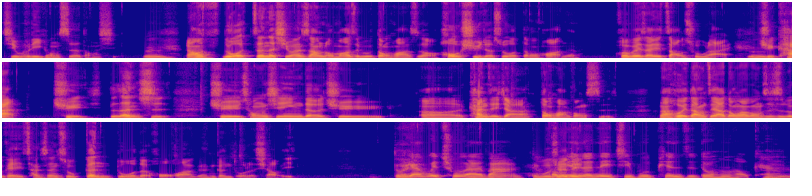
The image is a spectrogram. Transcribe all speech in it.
吉卜力公司的东西。嗯，然后如果真的喜欢上龙猫这部动画之后，后续的所有动画呢，会不会再去找出来、嗯、去看、去认识、去重新的去呃看这家动画公司？那会让这家动画公司是不是可以产生出更多的火花跟更多的效应？应该会出来吧，后面的那几部片子都很好看。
